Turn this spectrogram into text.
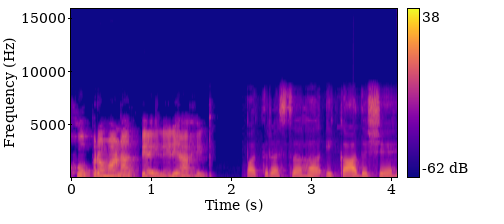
खूप प्रमाणात प्यायलेले आहेत पत्रसः एकादशः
